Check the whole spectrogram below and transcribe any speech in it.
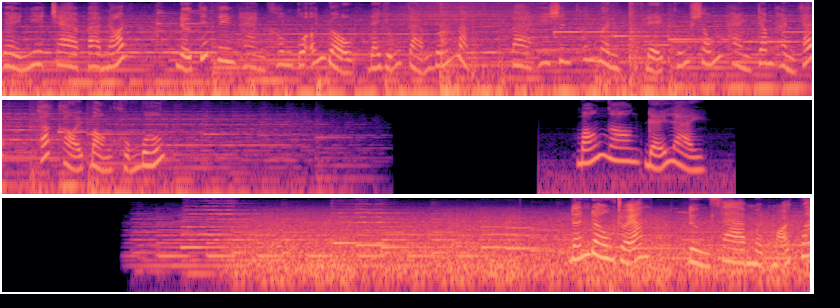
về Nitra Panos nữ tiếp viên hàng không của Ấn Độ đã dũng cảm đối mặt và hy sinh thân mình để cứu sống hàng trăm hành khách thoát khỏi bọn khủng bố. món ngon để lại. Đến đâu rồi anh? Đường xa mệt mỏi quá.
